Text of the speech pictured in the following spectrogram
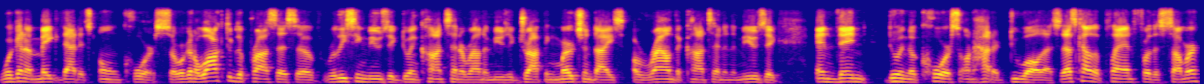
we're going to make that its own course. So we're going to walk through the process of releasing music, doing content around the music, dropping merchandise around the content and the music, and then doing a course on how to do all that. So that's kind of the plan for the summer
